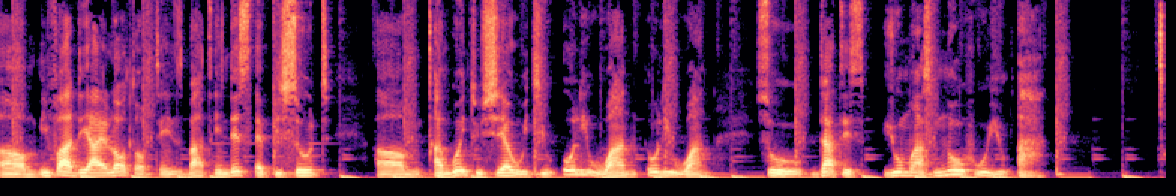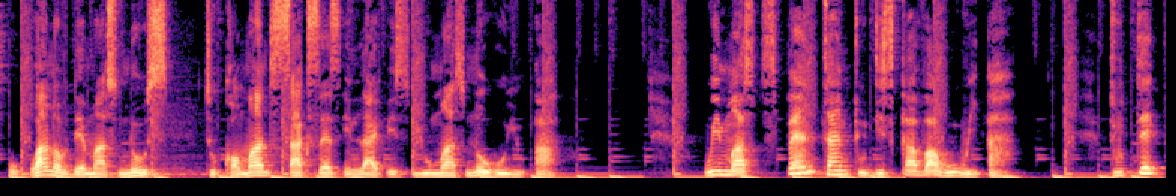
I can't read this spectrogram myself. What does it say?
Um, in fact, there are a lot of things, but in this episode, um, I'm going to share with you only one, only one so that is, you must know who you are. one of the must knows to command success in life is you must know who you are. We must spend time to discover who we are. To take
